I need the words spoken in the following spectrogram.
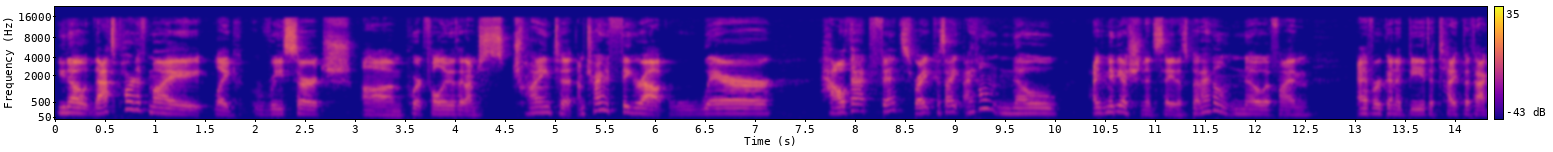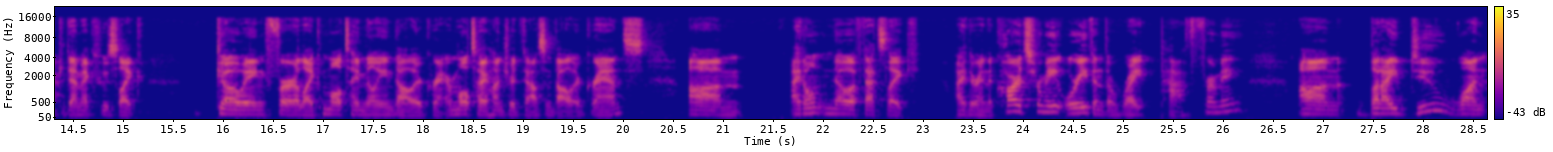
you know that's part of my like research um, portfolio that i'm just trying to i'm trying to figure out where how that fits right because I, I don't know I, maybe i shouldn't say this but i don't know if i'm ever going to be the type of academic who's like going for like multi-million dollar grant or multi-hundred thousand dollar grants um i don't know if that's like either in the cards for me or even the right path for me. Um, but I do want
